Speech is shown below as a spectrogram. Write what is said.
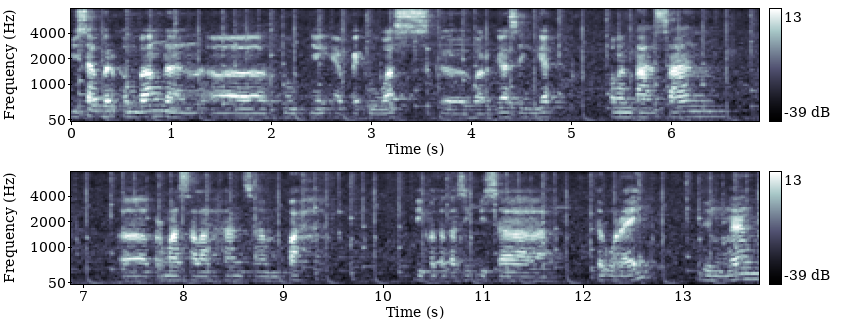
bisa berkembang dan uh, mempunyai efek luas ke warga sehingga pengentasan uh, permasalahan sampah di kota Tasik bisa terurai dengan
